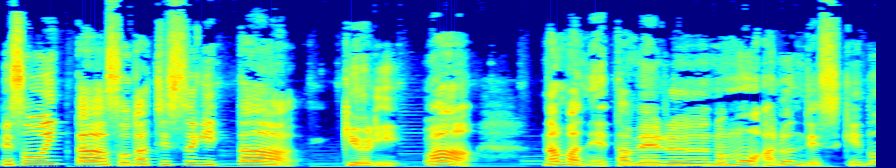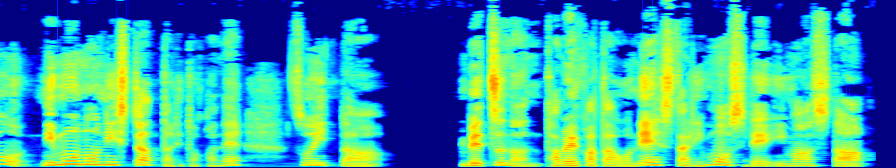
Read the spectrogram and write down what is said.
で、そういった育ちすぎたキュウリは、生で食べるのもあるんですけど、煮物にしちゃったりとかね、そういった別な食べ方をね、したりもしていました。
